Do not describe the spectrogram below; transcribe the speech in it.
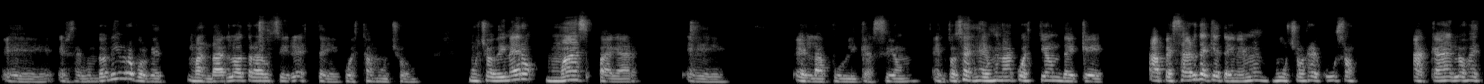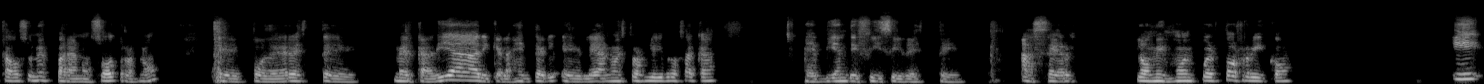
eh, el segundo libro, porque mandarlo a traducir este, cuesta mucho, mucho dinero, más pagar eh, en la publicación. Entonces es una cuestión de que a pesar de que tenemos muchos recursos acá en los Estados Unidos para nosotros, ¿no? Eh, poder este, mercadear y que la gente eh, lea nuestros libros acá, es bien difícil este, hacer lo mismo en Puerto Rico. Y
